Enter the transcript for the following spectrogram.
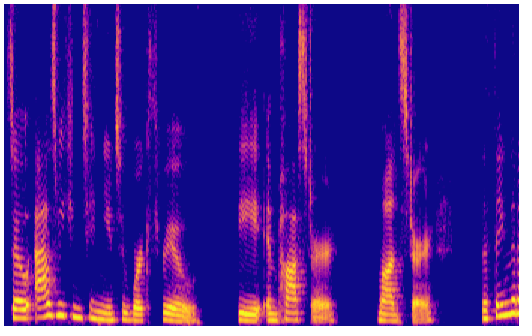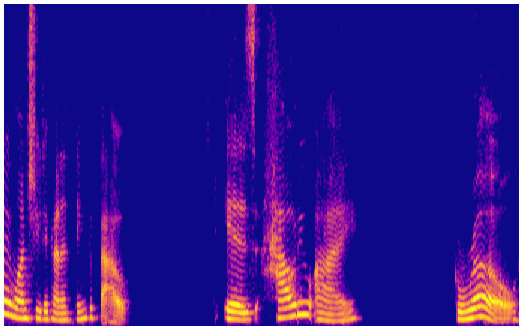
So, as we continue to work through the imposter monster, the thing that I want you to kind of think about is how do I grow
